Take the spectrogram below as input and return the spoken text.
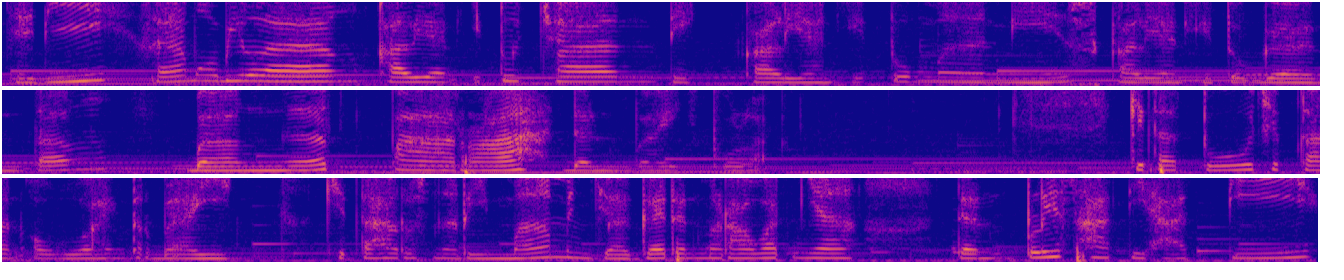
Jadi, saya mau bilang, kalian itu cantik, kalian itu manis, kalian itu ganteng banget, parah, dan baik pula. Kita tuh ciptaan Allah yang terbaik. Kita harus nerima, menjaga, dan merawatnya. Dan please hati-hati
